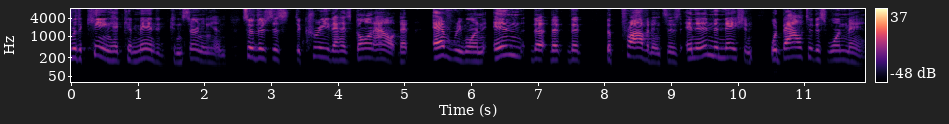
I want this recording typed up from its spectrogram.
for the king had commanded concerning him. So there's this decree that has gone out that everyone in the, the, the, the providences and in the nation would bow to this one man.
